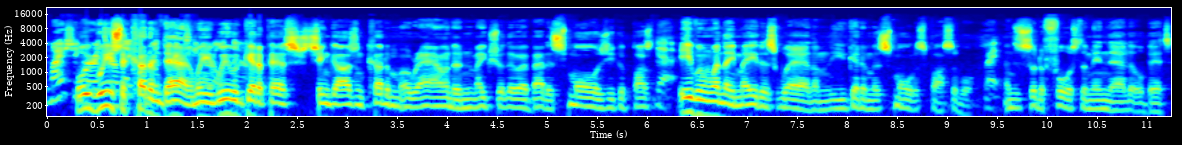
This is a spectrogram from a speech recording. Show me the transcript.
My shin Well, guards we used to like cut them down. We, we would now. get a pair of shin guards and cut them around and make sure they were about as small as you could possibly. Yeah. Even when they made us wear them, you get them as small as possible. Right. And just sort of force them in there a little bit.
